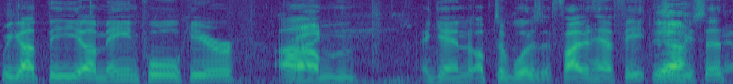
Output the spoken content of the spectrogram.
we got the uh, main pool here. Um, Again, up to what is it? Five and a half feet? Is Yeah. what you said?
